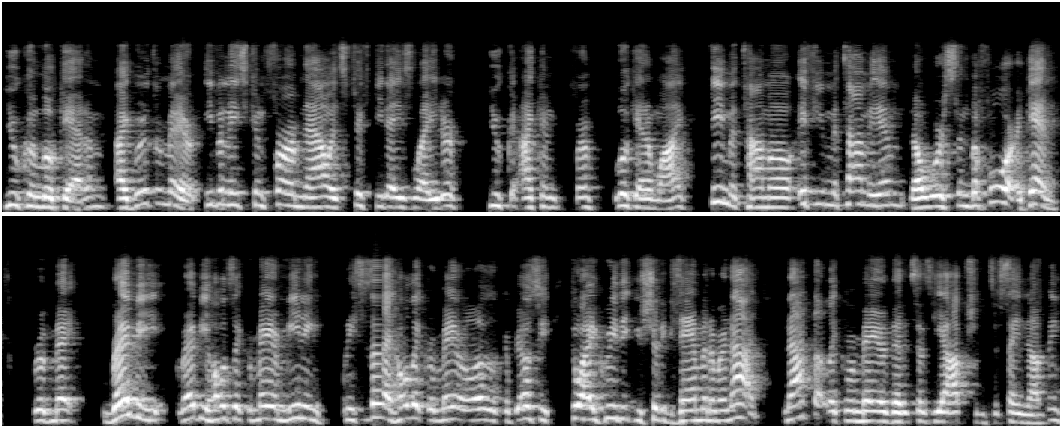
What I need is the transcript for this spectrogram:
you can look at him. I agree with the Meir. Even he's confirmed now, it's 50 days later. You can I can look at him. Why? Matamo, if you matami him, no worse than before. Again, Rebbe, Rebbe holds like Rameir, meaning when he says I hold like Rameir or like Rabbi do I agree that you should examine him or not? Not that like Rameir that it says the option to say nothing,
